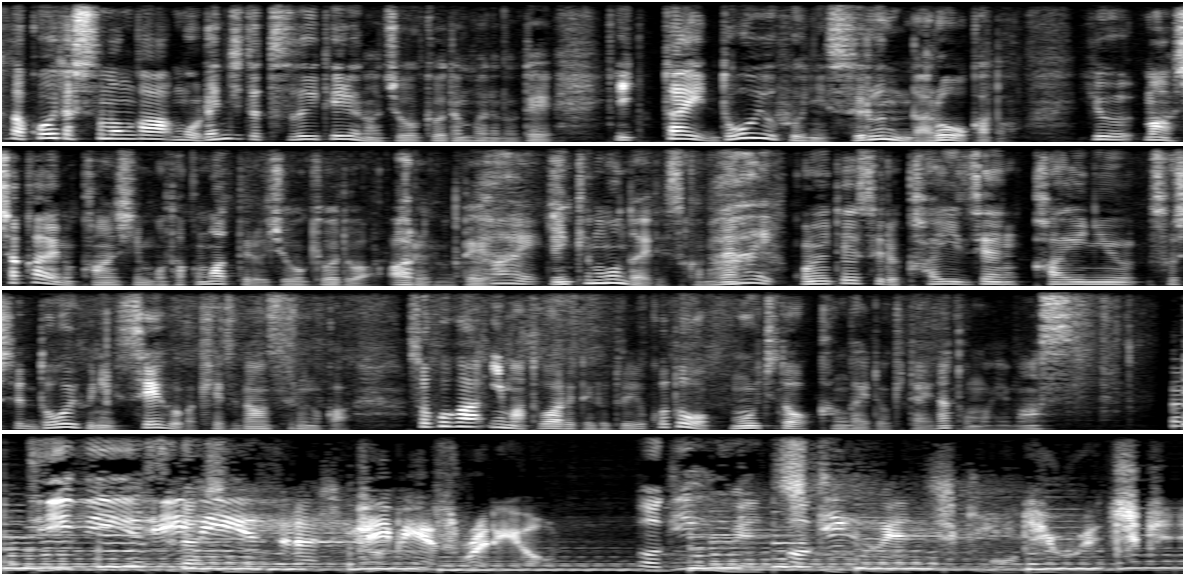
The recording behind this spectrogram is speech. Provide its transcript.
ただこういった質問がもう連日続いているような状況でもあるので、一体どういうふうにするんだろうかという、まあ社会の関心も高まっている状況ではあるので、はい、人権問題ですからね、はい、これに対する改善、介入、そしてどういうふうに政府が決断するのか、そこが今問われているということをもう一度考えておきたいなと思います。TBS ラジオ TBS ラジオ荻上チキ荻上チキセッ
